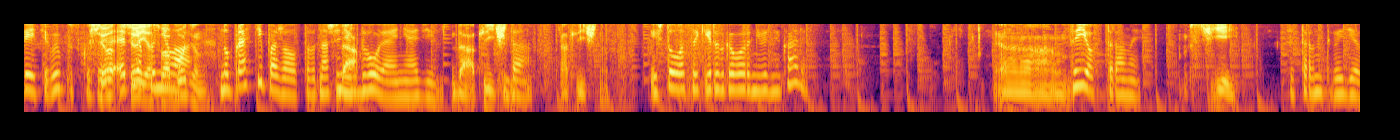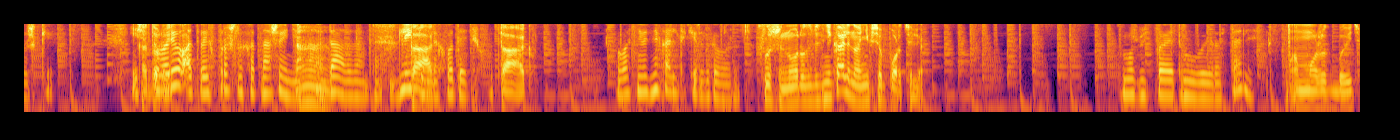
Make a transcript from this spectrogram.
53-й выпуск уже. Это всё, я поняла. свободен. Ну, прости, пожалуйста, в отношениях Да. двое, а не один. Да, отлично. Да. Отлично. И что, у вас такие разговоры не возникали? Эм, С ее стороны, С чьей? со стороны твоей девушки. Я сейчас Который- говорю о твоих прошлых отношениях. А. Да, да, да, да. Длительных вот этих вот. Так. У вас не возникали такие разговоры? Слушай, ну раз возникали, но они все портили. Может быть, поэтому вы и расстались? А Может быть.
